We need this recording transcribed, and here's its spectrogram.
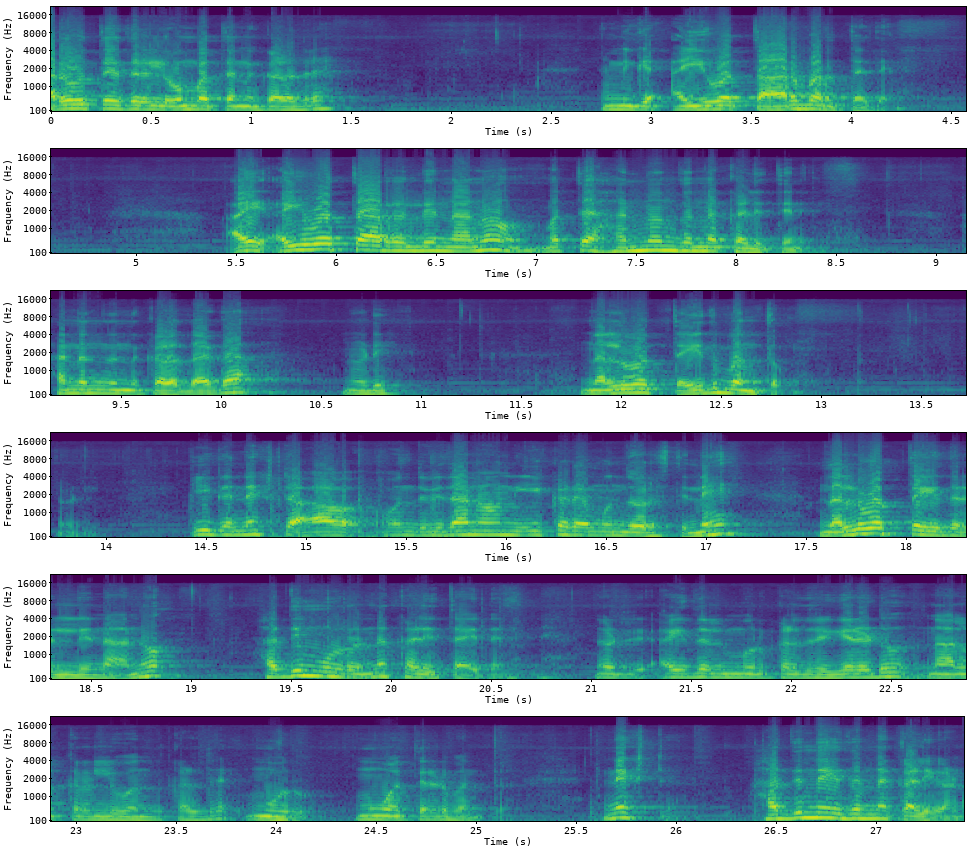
ಅರವತ್ತೈದರಲ್ಲಿ ಒಂಬತ್ತನ್ನು ಕಳೆದ್ರೆ ನಿಮಗೆ ಐವತ್ತಾರು ಬರ್ತದೆ. ಐ, ಐವತ್ತಾರರಲ್ಲಿ ನಾನು ಮತ್ತೆ ಹನ್ನೊಂದನ್ನು ಕಳಿತೀನಿ. ಹನ್ನೊಂದನ್ನು ಕಳೆದಾಗ ನೋಡಿ, ನಲವತ್ತೈದು ಬಂತು. ನೋಡಿ, ಈಗ ನೆಕ್ಸ್ಟ್ ಆ ಒಂದು ವಿಧಾನವನ್ನು ಈ ಕಡೆ ಮುಂದುವರಿಸ್ತೀನಿ. ನಲವತ್ತೈದರಲ್ಲಿ ನಾನು ಹದಿಮೂರನ್ನು ಕಳೀತಾ ಇದ್ದೇನೆ. ನೋಡಿರಿ, ಐದರಲ್ಲಿ ಮೂರು ಕಳೆದ್ರೆ ಎರಡು, ನಾಲ್ಕರಲ್ಲಿ ಒಂದು ಕಳೆದ್ರೆ ಮೂರು, ಮೂವತ್ತೆರಡು ಬಂತು. ನೆಕ್ಸ್ಟ್ ಹದಿನೈದನ್ನು ಕಳಿಯೋಣ.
